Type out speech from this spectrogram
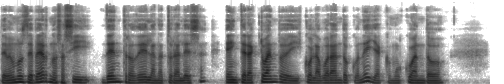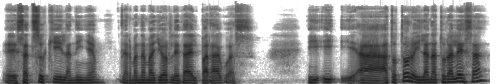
debemos de vernos así dentro de la naturaleza e interactuando y colaborando con ella, como cuando eh, Satsuki, la niña, la hermana mayor, le da el paraguas y, y, a, a Totoro y la naturaleza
